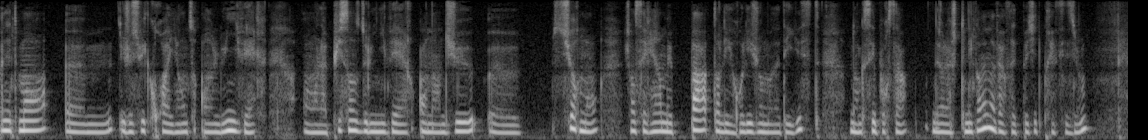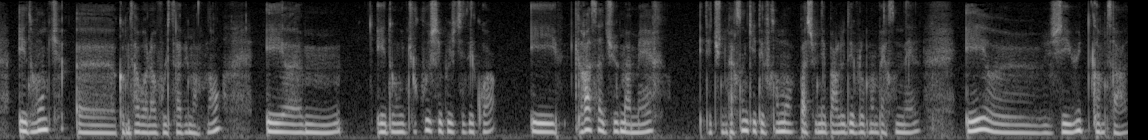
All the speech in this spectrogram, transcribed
Honnêtement, euh, je suis croyante en l'univers, en la puissance de l'univers, en un Dieu, euh, sûrement, j'en sais rien, mais pas dans les religions monothéistes. Donc c'est pour ça. Là, je tenais quand même à faire cette petite précision. Et donc, euh, comme ça, voilà, vous le savez maintenant. Et, et donc, du coup, je sais plus, je disais quoi. Et grâce à Dieu, ma mère était une personne qui était vraiment passionnée par le développement personnel. Et j'ai eu comme ça,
